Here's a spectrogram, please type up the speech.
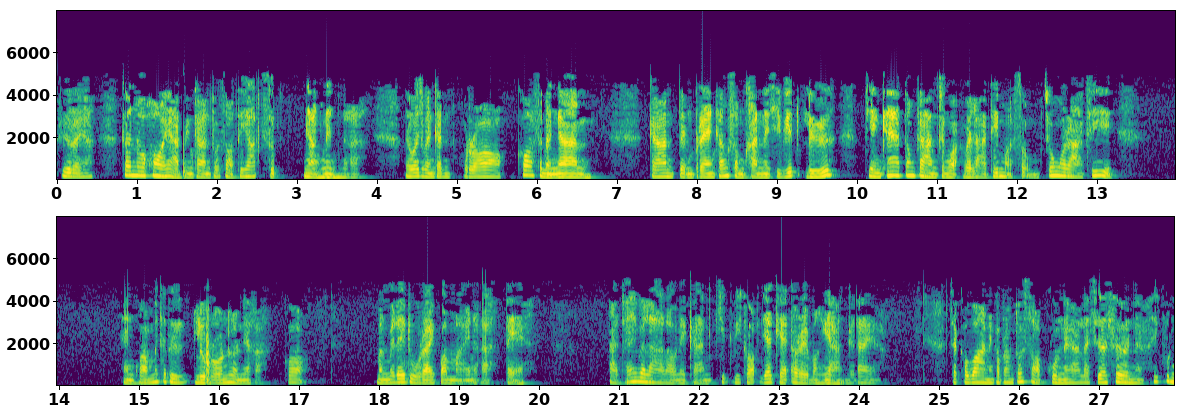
คืออะไรคะการรอคอยอาจเป็นการทดสอบที่ยากสุดอย่างหนึ่งนะคะไม่ว่าจะเป็นการรอข้อเสนองาน การเปลี่ยนแปลงครั้งสำคัญในชีวิต หรือเพียงแค่ต้องการจังหวะเวลาที่เหมาะสม ช่วงเวลาที่ แห่งความไม่กระตือรือร้นเหล่านี้ค่ะ ก็มันไม่ได้ดูไร้ความหมายนะคะ แต่อาจให้เวลาเราในการคิดวิเคราะห์แยกแยะอะไรบางอย่างก็ได้อะจักรวาลกำลังทดสอบคุณนะคะ และเชื้อเชิญนะให้คุณ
